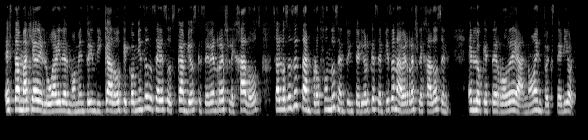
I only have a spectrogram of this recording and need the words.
esta magia del lugar y del momento indicado, que comienzas a hacer esos cambios que se ven reflejados, o sea, los haces tan profundos en tu interior que se empiezan a ver reflejados en, en lo que te rodea, ¿no? En tu exterior.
